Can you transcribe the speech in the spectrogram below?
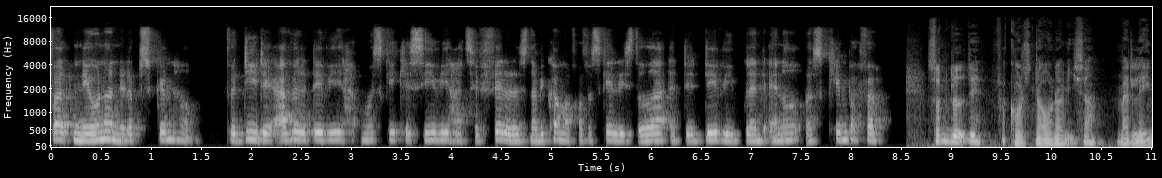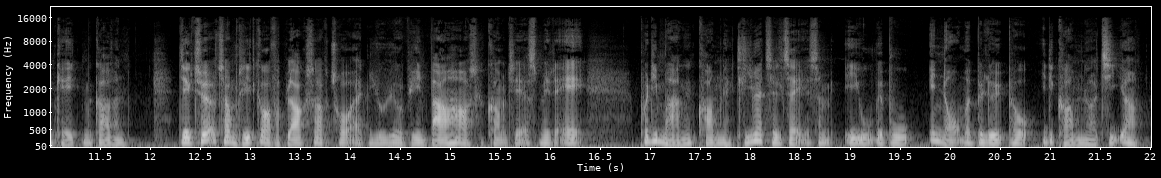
folk nævner netop skønhed. Fordi det er vel det, vi måske kan sige, vi har til fælles, når vi kommer fra forskellige steder, at det er det, vi blandt andet også kæmper for. Sådan lød det fra kunstner og underviser Madeleine Kate McGovern. Direktør Tom Klitgaard fra Bloxhop tror, at New European Bauhaus kan komme til at smitte af på de mange kommende klimatiltag, som EU vil bruge enorme beløb på i de kommende årtier.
